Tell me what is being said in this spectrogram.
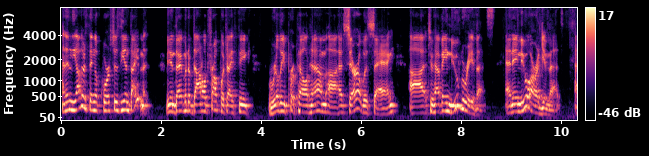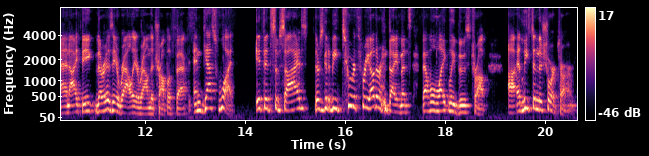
And then the other thing, of course, is the indictment. The indictment of Donald Trump, which I think really propelled him, uh, as Sarah was saying, uh, to have a new grievance and a new argument. And I think there is a rally around the Trump effect. And guess what? If it subsides, there's going to be two or three other indictments that will likely boost Trump uh, at least in the short term.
